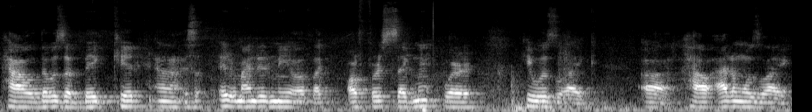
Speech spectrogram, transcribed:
how there was a big kid. Uh, it's- it reminded me of like our first segment where he was like uh, how Adam was like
